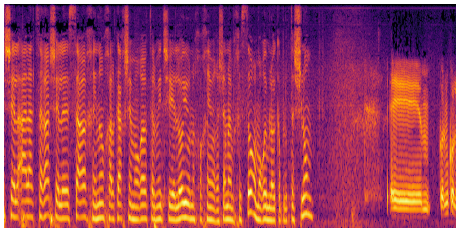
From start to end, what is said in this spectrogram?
של על ההצהרה של אה, שר החינוך על כך שמורה או תלמיד שלא יהיו נוכחים יירשם להם חיסור, המורים לא יקבלו תשלום? אמ, קודם כל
